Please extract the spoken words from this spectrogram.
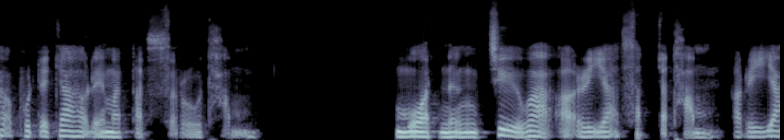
ระพุทธเจ้าได้มาตัดสรุธรรม หมวดหนึ่งชื่อว่าอริยสัจธรรม อริยะ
